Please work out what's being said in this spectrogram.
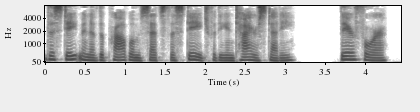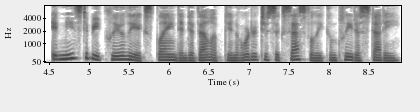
The statement of the problem sets the stage for the entire study. Therefore, it needs to be clearly explained and developed in order to successfully complete a study.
